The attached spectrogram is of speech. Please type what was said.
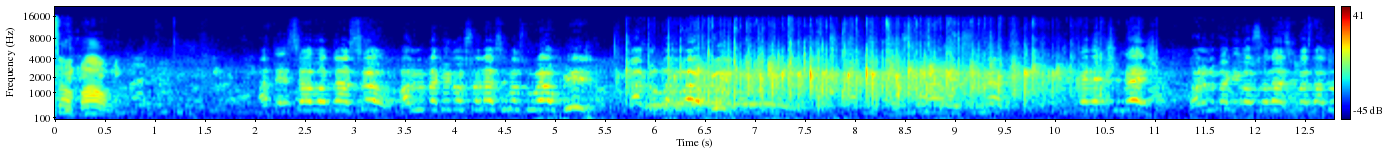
São Paulo. Atenção, votação! Barulho pra quem gostou das rimas do Elbi! Da dupla do Elbi! Diferentemente, barulho pra quem gostou das rimas da dupla.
